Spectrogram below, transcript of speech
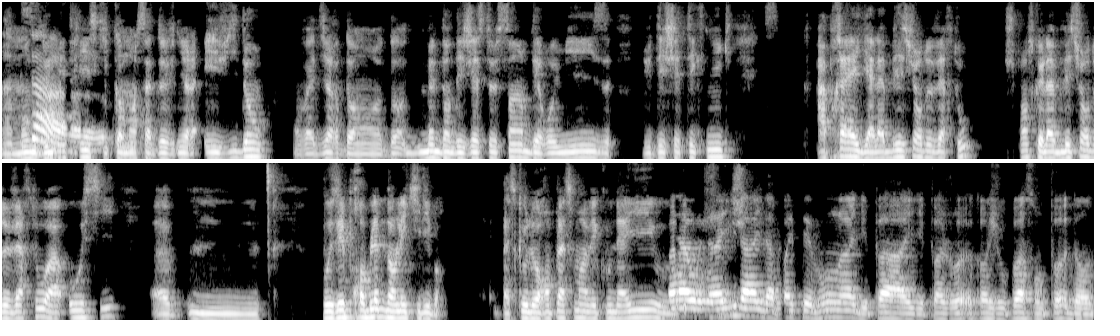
un manque de maîtrise qui commence à devenir évident. On va dire dans, dans, même dans des gestes simples, des remises, du déchet technique. Après, il y a la blessure de Vertou. Je pense que la blessure de Vertou a aussi euh, hum, posé problème dans l'équilibre. Parce que le remplacement avec Unai, ou- Voilà, Unai, là, il a pas été bon, là, il est pas, il est pas joué, quand il joue pas son poste dans,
